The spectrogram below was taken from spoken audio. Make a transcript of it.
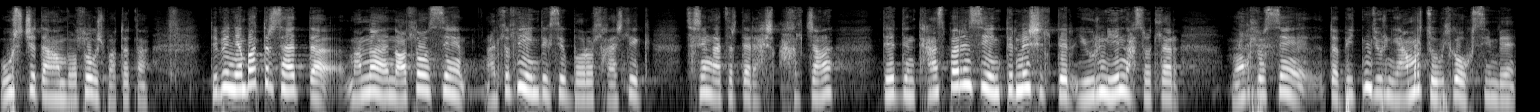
үүсчээд байгаа юм болов уу гэж бодоод байна. Тэгээ би Нямбатар сайд манай энэ олон улсын авилгалын индексийг бууруулах ажлыг засгийн газар дээр ахалж байгаа. Тэгэд энэ Transparency International дээр ер нь энэ асуудлаар Монгол улсын одоо бидэнд нь ямар зөвлөгөө өгсөн юм бэ?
